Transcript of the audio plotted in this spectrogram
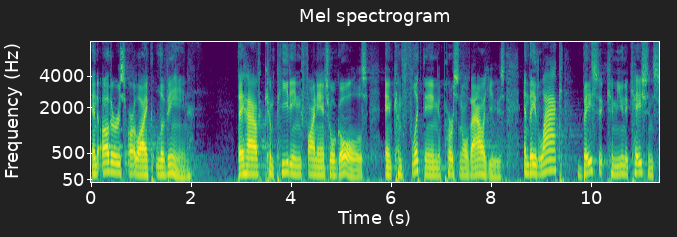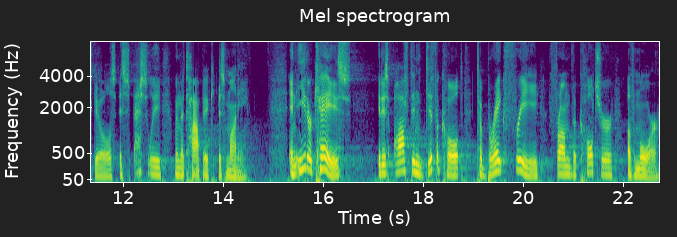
And others are like Levine. They have competing financial goals and conflicting personal values, and they lack basic communication skills, especially when the topic is money. In either case, it is often difficult to break free from the culture of more.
